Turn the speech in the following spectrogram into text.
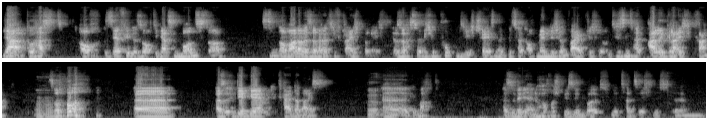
ja, du hast auch sehr viele, so auch die ganzen Monster sind normalerweise relativ gleichberechtigt. Also du hast irgendwelche Puppen, die dich chasen, da gibt es halt auch männliche und weibliche und die sind halt alle gleich krank. Aha. So. äh, also in dem Game kinda nice Ja. äh, gemacht. Also wenn ihr ein Horrorspiel sehen wollt mit tatsächlich ähm,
